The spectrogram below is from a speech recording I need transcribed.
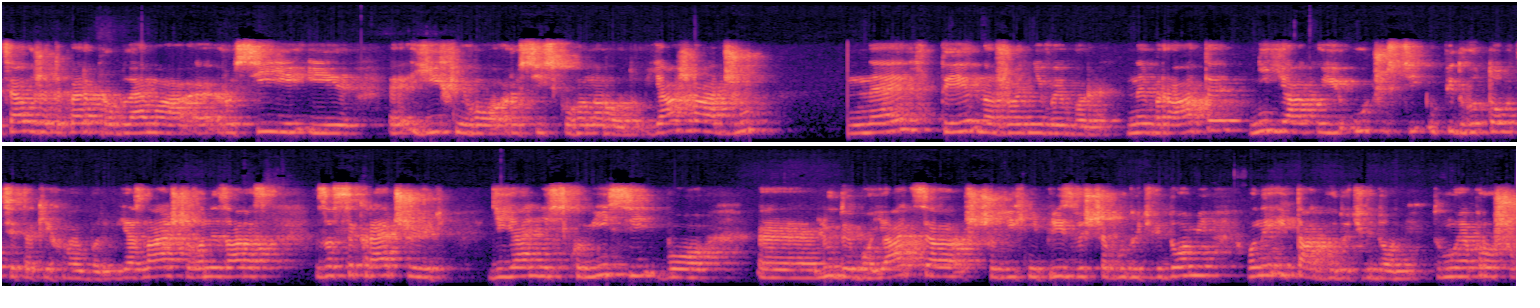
це вже тепер проблема Росії і їхнього російського народу. Я ж раджу не йти на жодні вибори, не брати ніякої участі у підготовці таких виборів. Я знаю, що вони зараз засекречують діяльність комісій, бо е, люди бояться, що їхні прізвища будуть відомі. Вони і так будуть відомі. Тому я прошу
